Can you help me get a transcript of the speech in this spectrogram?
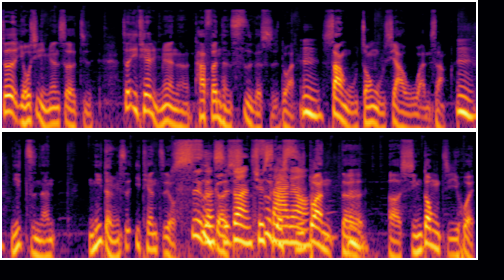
这游戏里面设置，这一天里面呢，它分成四个时段。嗯。上午、中午、下午、晚上，嗯，你只能，你等于是一天只有四个个时段去四个杀掉。时段的、嗯。呃行动机会，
